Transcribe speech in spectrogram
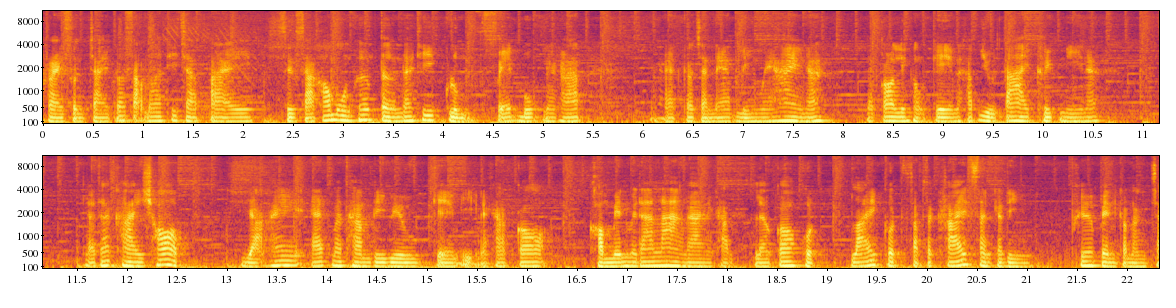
ใครสนใจก็สามารถที่จะไปศึกษาข้อมูลเพิ่มเติมได้ที่กลุ่ม Facebook นะครับ แอดก็จะแนบลิงก์ไว้ให้นะ แล้วก็ลิงก์ของเกมนะครับอยู่ใต้คลิปนี้นะ และถ้าใครชอบอยากให้แอดมาทำรีวิวเกมอีกนะครับ ก็คอมเมนต์ไว้ด้านล่างได้นะครับ แล้วก็กดไลค์กด Subscribe สั่นกระดิ่ง เพื่อเป็นกำลังใจ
